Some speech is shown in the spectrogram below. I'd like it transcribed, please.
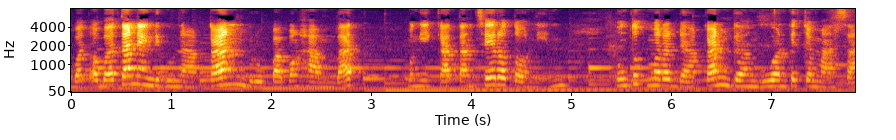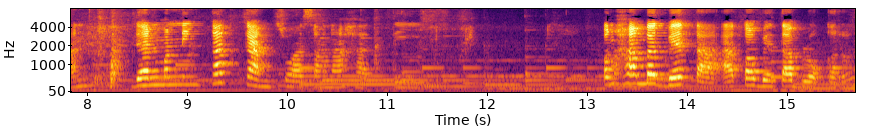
Obat-obatan yang digunakan berupa penghambat pengikatan serotonin untuk meredakan gangguan kecemasan dan meningkatkan suasana hati. Penghambat beta atau beta blocker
